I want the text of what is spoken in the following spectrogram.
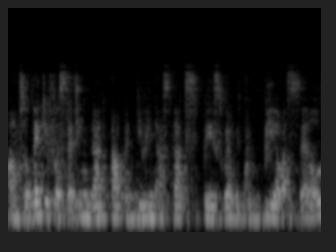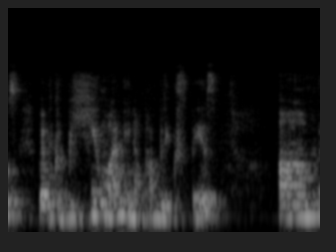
Um, so thank you for setting that up and giving us that space where we could be ourselves, where we could be human in a public space. Um,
